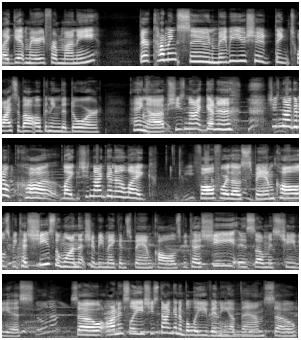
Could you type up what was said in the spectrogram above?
like get married for money. They're coming soon. Maybe you should think twice about opening the door. Hang up. She's not gonna. She's not gonna call. Like, she's not gonna, like, fall for those spam calls because she's the one that should be making spam calls because she is so mischievous. So, honestly, she's not gonna believe any of them. So.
